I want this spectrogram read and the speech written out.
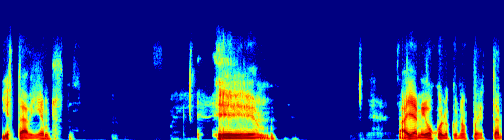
y está bien. Eh, hay amigos con los que uno puede estar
